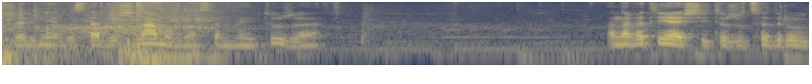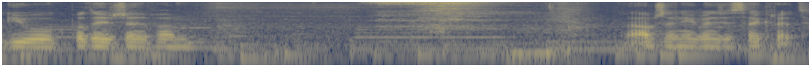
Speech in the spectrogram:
Jeżeli nie wystawię szlamu w następnej turze, a nawet jeśli, to rzucę drugi łuk, podejrzewam. Dobrze, niech będzie sekret.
